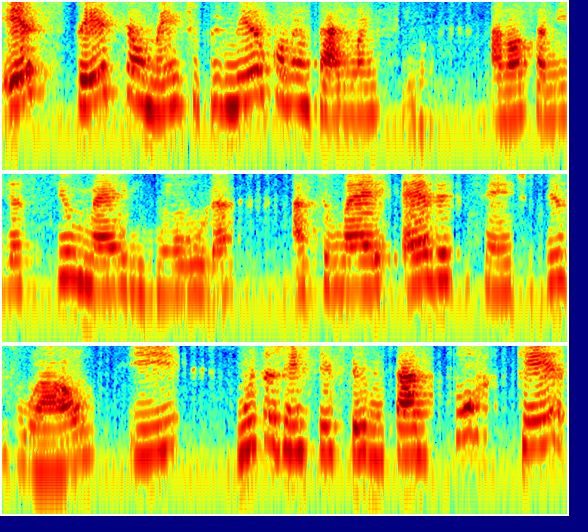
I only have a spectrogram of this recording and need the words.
especialmente o primeiro comentário lá em cima. A nossa amiga Silmere Moura. A Silmere é deficiente visual e muita gente tem se perguntado por que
